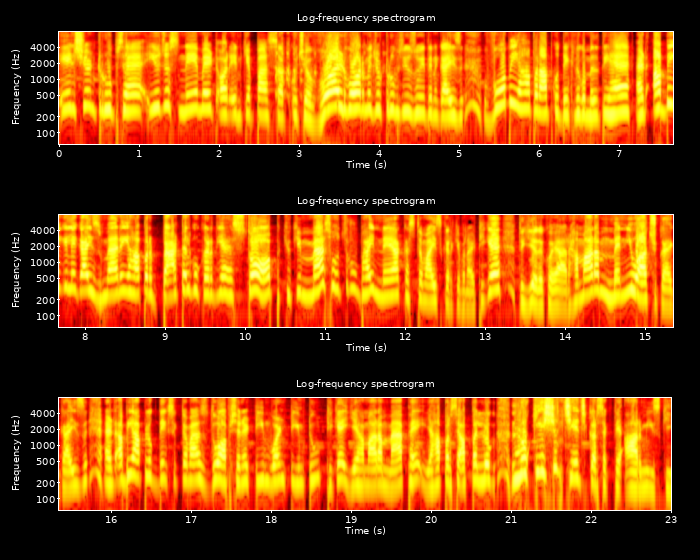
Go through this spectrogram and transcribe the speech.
एंशियंट ट्रूप्स है यू जस्ट नेम इट और इनके पास सब कुछ है। वर्ल्ड वॉर में जो ट्रूप्स यूज़ हुई थी ना गाइज़ वो भी यहाँ पर आपको देखने को मिलती है। एंड अभी के लिए गाइज़ मैंने यहाँ पर बैटल को कर दिया है स्टॉप क्योंकि मैं सोच रहा हूँ, भाई, नया कस्टमाइज करके बनाए, ठीक है? तो ये देखो यार, हमारा मेन्यू आ चुका है गाइज़ एंड अभी आप लोग देख सकते हो हमारे दो ऑप्शन है टीम वन टीम टू ठीक है? ये हमारा मैप है। यहाँ पर से अपन लोग लोकेशन चेंज कर सकते हैं आर्मीज की।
